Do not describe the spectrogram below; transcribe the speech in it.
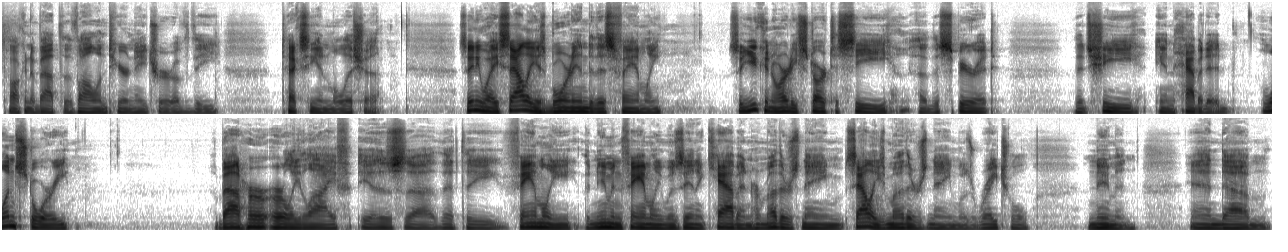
talking about the volunteer nature of the Texian militia. So anyway, Sally is born into this family, so you can already start to see uh, the spirit that she inhabited. One story about her early life is uh, that the family, the Newman family, was in a cabin. Her mother's name, Sally's mother's name, was Rachel Newman, and um,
